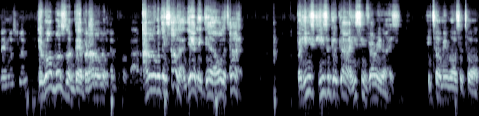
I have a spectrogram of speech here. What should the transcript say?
They Muslim? They're all Muslim there, but I don't know. know them before, but I I don't know what they sell. Yeah, they did all the time. But he's he's a good guy. He seems very nice. He told me he wants to talk.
